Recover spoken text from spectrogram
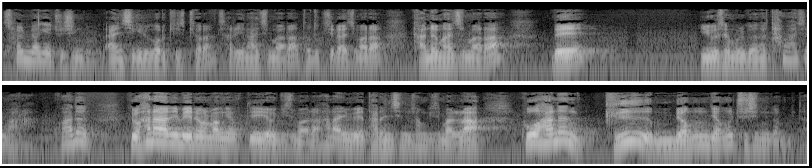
설명해 주신 겁니다. 안식일을 거룩히 지켜라. 살인하지 마라. 도둑질하지 마라. 간음하지 마라. 내 이웃의 물건을 탐하지 마라. 고 하는 그리고 하나님의 이름을 망령되이 여기지 마라. 하나님 외에 다른 신을 섬기지 말라. 고 하는 그 명령을 주시는 겁니다.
